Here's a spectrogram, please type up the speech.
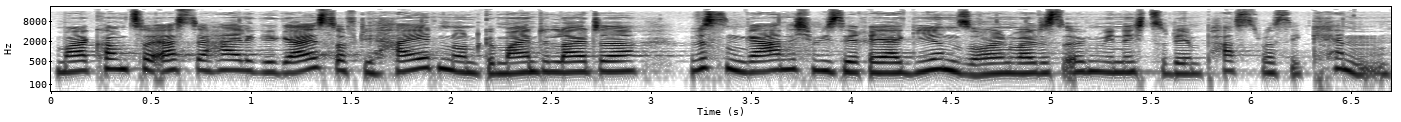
Mal kommt zuerst der Heilige Geist auf die Heiden und Gemeindeleiter wissen gar nicht, wie sie reagieren sollen, weil das irgendwie nicht zu dem passt, was sie kennen.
